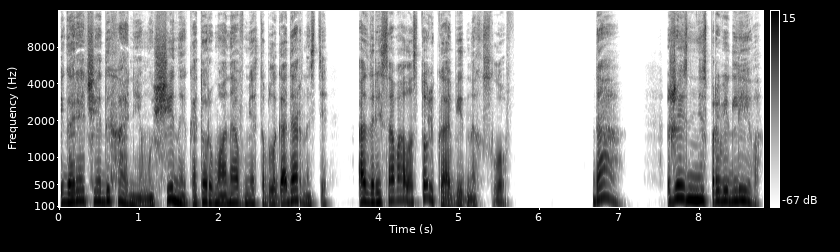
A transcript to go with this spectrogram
и горячее дыхание мужчины, которому она вместо благодарности адресовала столько обидных слов. Да, жизнь несправедлива,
